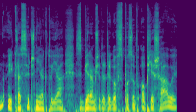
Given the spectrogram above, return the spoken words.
no i klasycznie jak to ja zbieram się do tego w sposób opieszały,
